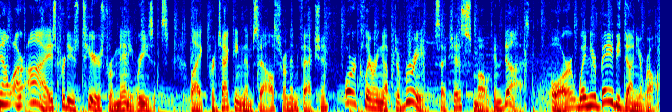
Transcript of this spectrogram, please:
Now, our eyes produce tears for many reasons, like protecting themselves from infection or clearing up debris, such as smoke and dust, or when your baby done you wrong.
